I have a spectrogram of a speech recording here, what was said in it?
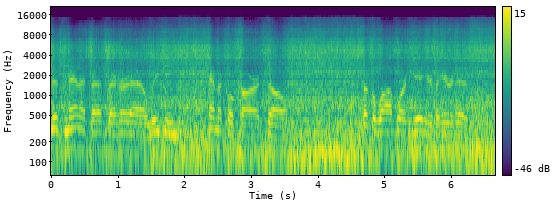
this manifest, I heard a leaking chemical car, so it took a while for it to get here, but here it is.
